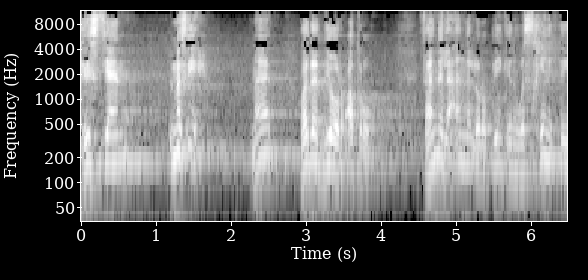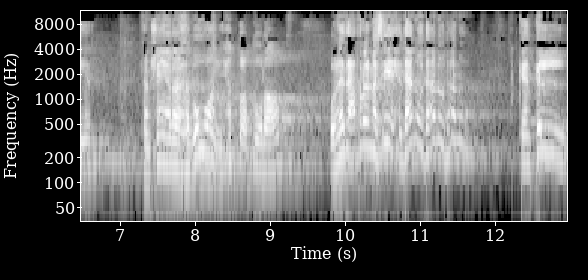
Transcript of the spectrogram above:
كريستيان المسيح. مات وهذا ديور عطره. فهن لأن الأوروبيين كانوا وسخين كثير فمشان يرغبوهم يحطوا عطورات. وهذا عطر المسيح. دهنوا دهنوا دهنوا. كان كل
